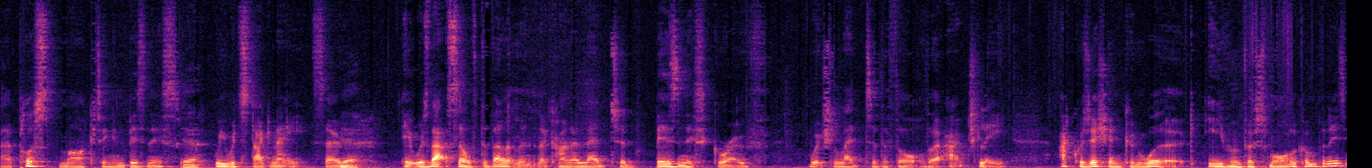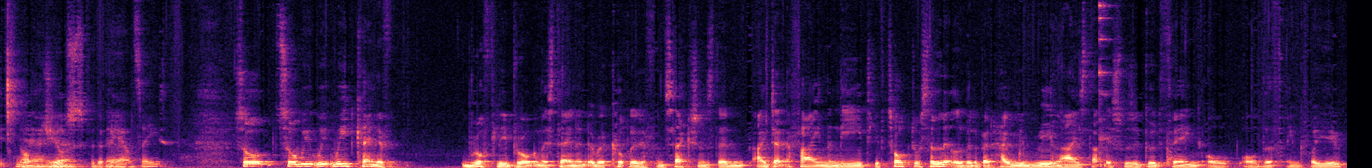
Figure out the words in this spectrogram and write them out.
uh, plus marketing and business, Yeah. we would stagnate. So Yeah. it was that self development that kind of led to business growth, which led to the thought that actually acquisition can work even for smaller companies. It's not Yeah, just yeah, for the yeah. PLCs. So, so we, we, we'd kind of roughly broken this down into a couple of different sections. Then identifying the need. You've talked to us a little bit about how you realised that this was a good thing or, or the thing for you.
